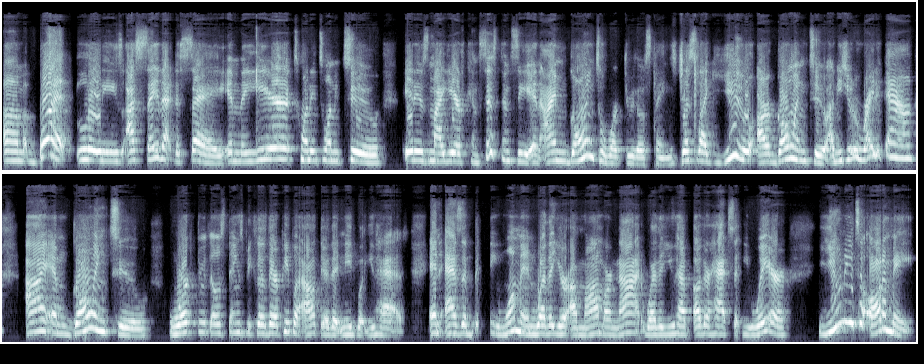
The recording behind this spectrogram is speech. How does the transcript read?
Um, but ladies, I say that to say, in the year year 2022, it is my year of consistency, and I'm going to work through those things just like you are going to. I need you to write it down. I am going to work through those things because there are people out there that need what you have. And as a busy woman, whether you're a mom or not, whether you have other hats that you wear, you need to automate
